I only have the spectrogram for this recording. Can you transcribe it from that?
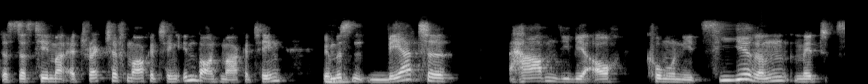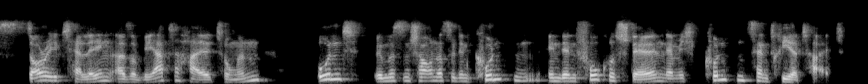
Das ist das Thema Attractive Marketing, Inbound Marketing. Wir mhm. müssen Werte haben, die wir auch kommunizieren mit Storytelling, also Wertehaltungen. Und wir müssen schauen, dass wir den Kunden in den Fokus stellen, nämlich Kundenzentriertheit.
